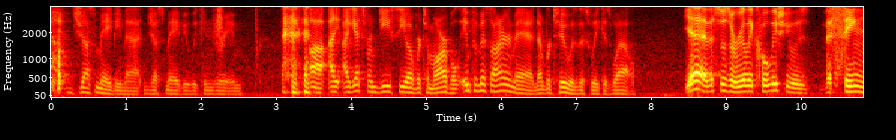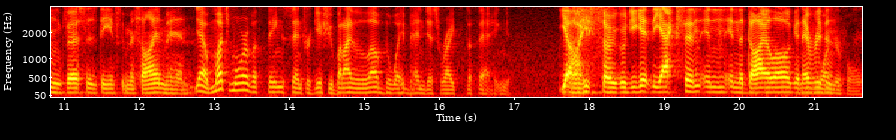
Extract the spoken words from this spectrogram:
just maybe, Matt. Just maybe we can dream. uh, I, I, guess from DC over to Marvel, Infamous Iron Man number two was this week as well. Yeah, this was a really cool issue. It was the Thing versus the Infamous Iron Man. Yeah, much more of a Thing centric issue, but I love the way Bendis writes the Thing. Yeah, he's so good. You get the accent in in the dialogue and everything. Wonderful.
